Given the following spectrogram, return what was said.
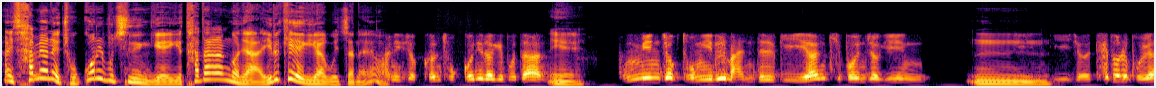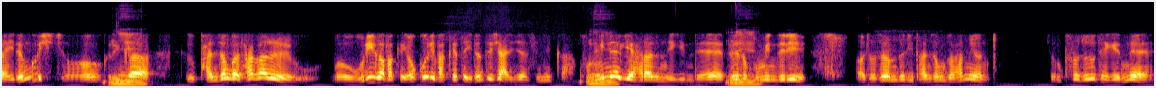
아니 사면에 조건을 붙이는 게 이게 타당한 거냐 이렇게 얘기하고 있잖아요. 아니죠. 그건 조건이라기보단 예. 국민적 동의를 만들기 위한 기본적인 음. 이저 태도를 보여라 이런 것이죠. 그러니까 그 반성과 사과를 뭐 우리가 받게 여권이 받겠다 이런 뜻이 아니지 않습니까? 국민에게 하라는 얘기인데 그래서 네. 국민들이 아, 저 사람들이 반성도 하면 좀 풀어줘도 되겠네. 뭐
